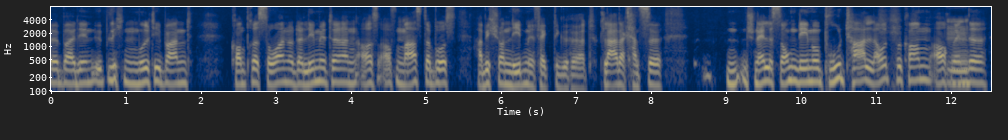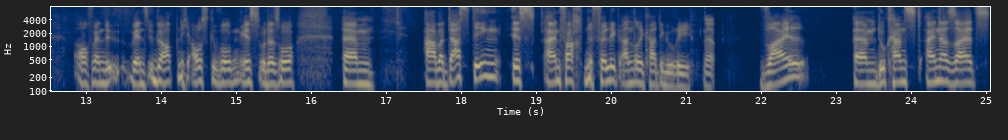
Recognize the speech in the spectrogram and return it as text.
äh, bei den üblichen Multiband-Kompressoren oder Limitern aus, auf dem Masterbus habe ich schon Nebeneffekte gehört. Klar, da kannst du ein schnelles Songdemo brutal laut bekommen, auch mhm. wenn du auch wenn es überhaupt nicht ausgewogen ist oder so. Ähm, aber das Ding ist einfach eine völlig andere Kategorie. Ja. Weil ähm, du kannst einerseits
